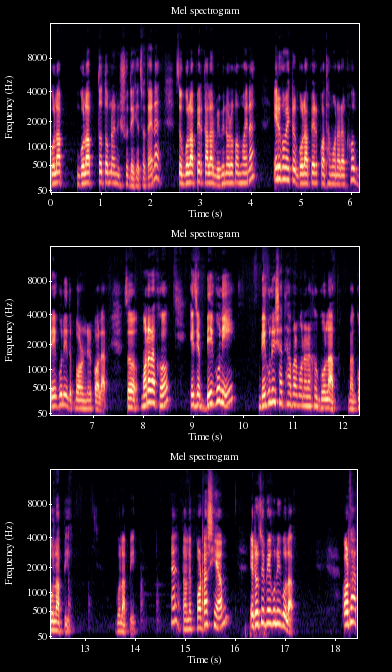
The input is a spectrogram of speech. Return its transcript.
গোলাপ গোলাপ তো তোমরা নিশ্চয় দেখেছ, তাই না? তো গোলাপের কালার বিভিন্ন রকম হয় না? এরকম একটা গোলাপের কথা মনে রাখো, বেগুনি বর্ণের গোলাপ তো মনে রাখো, এই যে বেগুনি, বেগুনির সাথে আবার মনে রাখো গোলাপ বা গোলাপি। গোলাপি। হ্যাঁ তাহলে পটাশিয়াম, এটা হচ্ছে বেগুনি গোলাপ। অর্থাৎ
